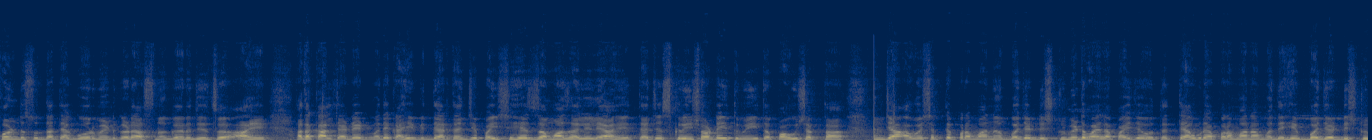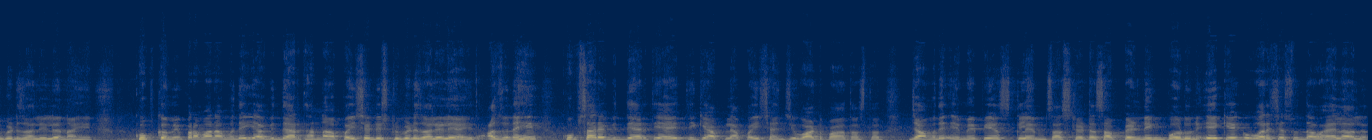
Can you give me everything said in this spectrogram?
फंड सुद्धा त्या गव्हर्नमेंटकडे असणं गरजेचं आहे. आता कालच्या डेटमध्ये काही विद्यार्थ्यांचे पैसे हे जमा झालेले आहेत. त्याचे स्क्रीनशॉटही तुम्ही इथं पाहू शकता. पण ज्या आवश्यकतेप्रमाणे बजेट डिस्ट्रीब्यूट व्हायला पाहिजे होतं तेवढ्या प्रमाणामध्ये हे बजेट डिस्ट्रीब्यूट झालेलं नाही. खूप कमी प्रमाणामध्ये या विद्यार्थ्यांना पैसे डिस्ट्रीब्यूट झालेले आहेत. अजूनही खूप सारे विद्यार्थी आहेत ती की आपल्या पैशांची वाट पाहत असतात. ज्यामध्ये एम ए पी एस क्लेमचा स्टेटस हा पेंडिंग पडून एक एक वर्षसुद्धा व्हायला आलं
